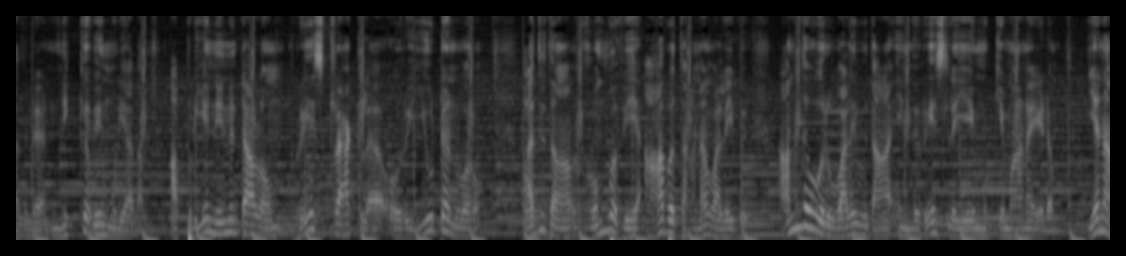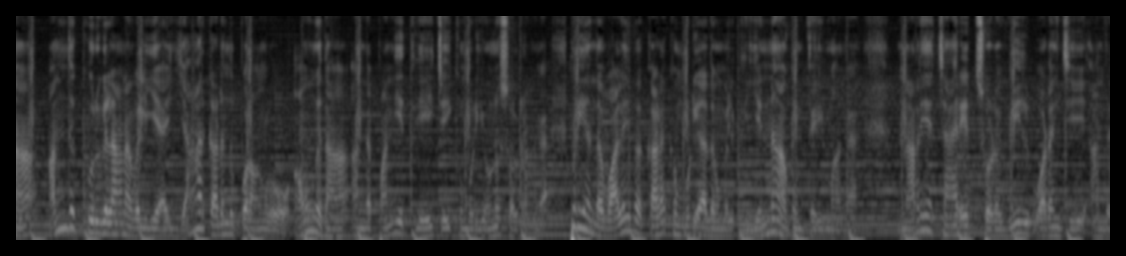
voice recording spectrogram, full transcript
அதில் நிற்கவே முடியாதான் அப்படியே நின்றுட்டாலும் ரேஸ் ட்ராக்கில் ஒரு யூட்டர்ன் வரும். அதுதான் ரொம்பவே ஆபத்தான வளைவு. அந்த ஒரு வளைவு தான் இந்த ரேஸ்லேயே முக்கியமான இடம். ஏன்னா அந்த குறுகலான வழியை யார் கடந்து போகிறாங்களோ அவங்க தான் அந்த பந்தயத்திலேயே ஜெயிக்க முடியும்னு சொல்கிறாங்க இப்படி அந்த வளைவை கடக்க முடியாதவங்களுக்கு என்ன ஆகும் தெரியுமாங்க? நிறைய சேரியட்ஸோட வீல் உடஞ்சி அந்த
